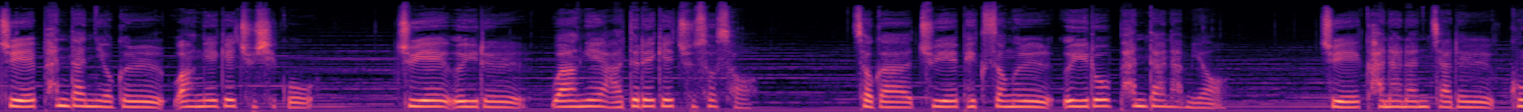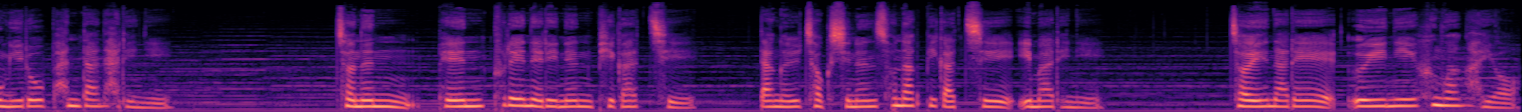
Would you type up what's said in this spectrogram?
주의 판단력을 왕에게 주시고 주의 의를 왕의 아들에게 주소서. 저가 주의 백성을 의로 판단하며 주의 가난한 자를 공의로 판단하리니 저는 벤 풀에 내리는 비같이 땅을 적시는 소낙비같이 이 말이니 저의 날에 의인이 흥왕하여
